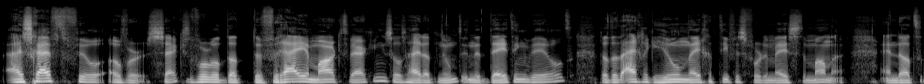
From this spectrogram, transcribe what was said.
Hij schrijft veel over seks. Bijvoorbeeld dat de vrije marktwerking, zoals hij dat noemt, in de datingwereld, dat het eigenlijk heel negatief is voor de meeste mannen. En dat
